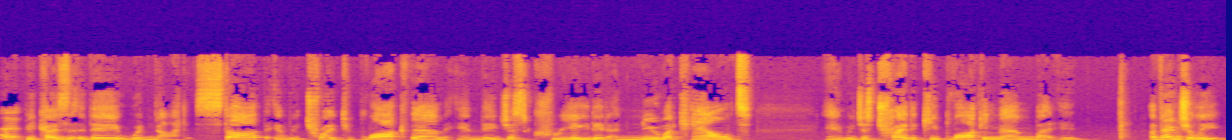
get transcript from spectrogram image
good. because they would not stop and we tried to block them and they just created a new account and we just tried to keep blocking them but it eventually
